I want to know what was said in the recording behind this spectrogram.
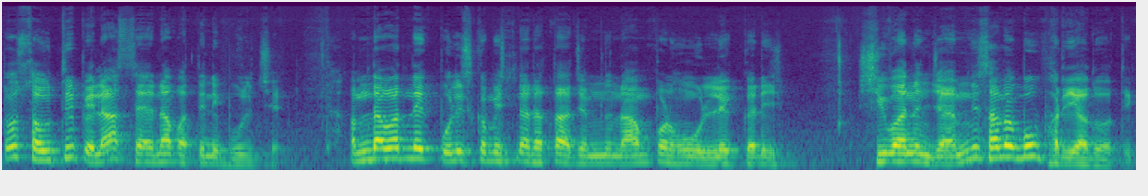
તો સૌથી પહેલાં સેનાપતિની ભૂલ છે. અમદાવાદના એક પોલીસ કમિશનર હતા, જેમનું નામ પણ હું ઉલ્લેખ કરીશ. શિવાનંદ ઝા. એમની સામે બહુ ફરિયાદો હતી.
